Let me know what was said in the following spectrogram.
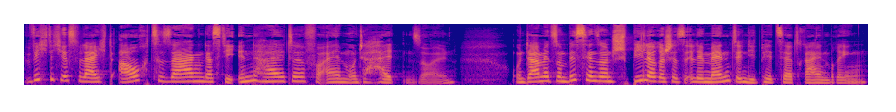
Wichtig ist vielleicht auch zu sagen, dass die Inhalte vor allem unterhalten sollen und damit so ein bisschen so ein spielerisches Element in die PZ reinbringen.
